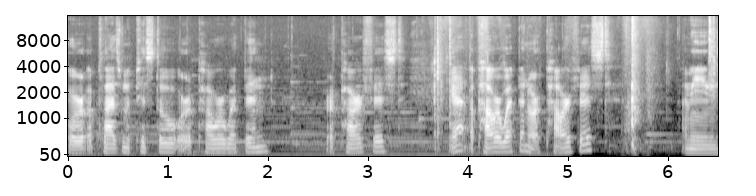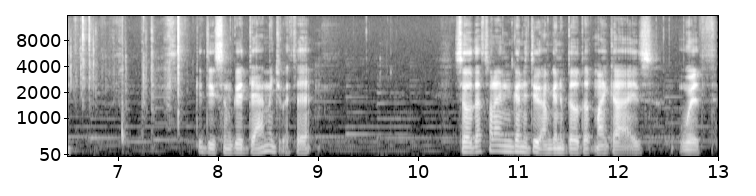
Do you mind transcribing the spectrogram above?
or a plasma pistol, or a power weapon, or a power fist. Yeah, a power weapon or a power fist. I mean, could do some good damage with it. So that's what I'm gonna do. I'm gonna build up my guys with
